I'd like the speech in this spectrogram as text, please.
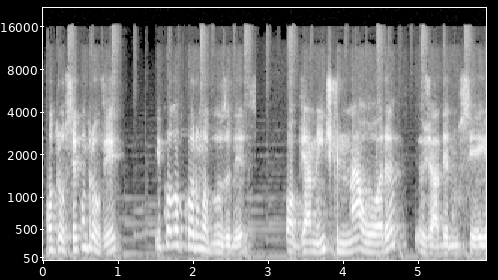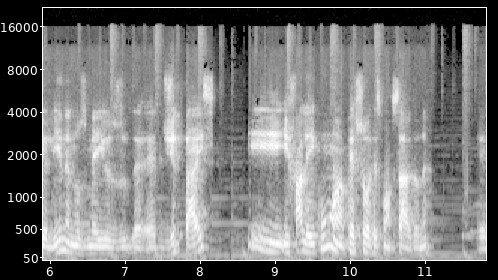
Ctrl C, Ctrl V, e colocou numa blusa deles obviamente que na hora eu já denunciei ali, né, nos meios é, digitais e, e, falei com a pessoa responsável, né? É,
